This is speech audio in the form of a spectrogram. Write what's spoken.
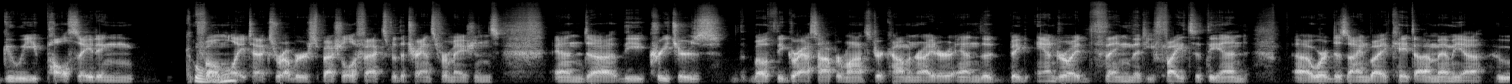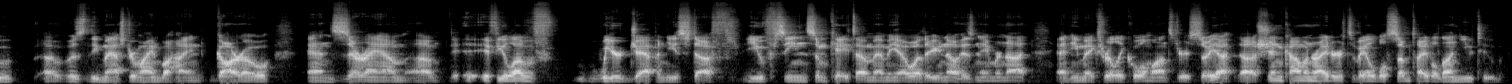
gooey pulsating Cool. foam latex rubber special effects for the transformations. And uh, the creatures both the grasshopper monster Kamen Rider and the big android thing that he fights at the end uh, were designed by keita amemiya who uh, was the mastermind behind garo and zeram. Um, if you love weird japanese stuff you've seen some keita amemiya whether you know his name or not and he makes really cool monsters. So yeah uh, shin Kamen Rider it's available subtitled on youtube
